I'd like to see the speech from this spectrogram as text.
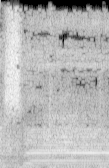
myself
